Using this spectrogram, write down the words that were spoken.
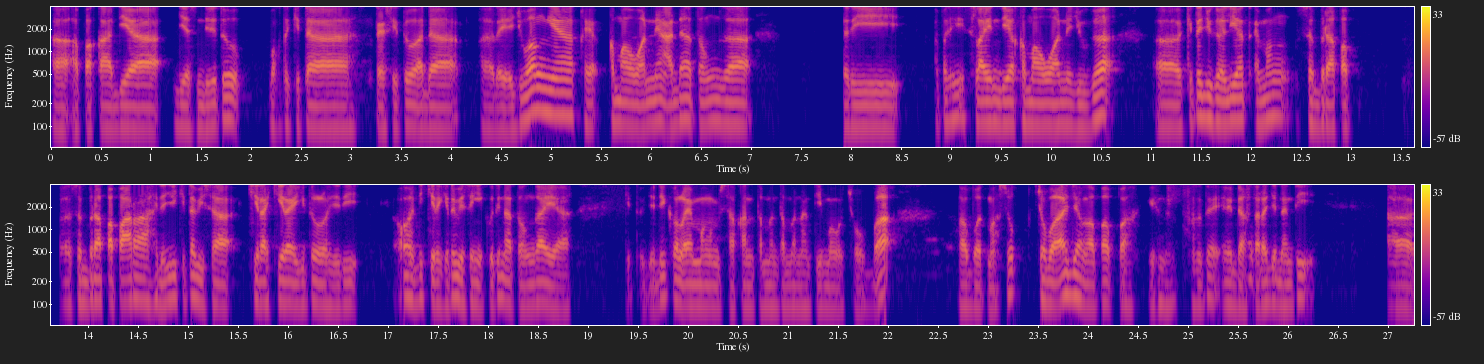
eee, apakah dia dia sendiri tuh waktu kita tes itu ada, eee, daya juangnya, kayak kemauannya ada atau enggak. Dari apa sih, selain dia kemauannya juga, eee, kita juga lihat emang seberapa, seberapa parah. Jadi kita bisa kira-kira gitu loh. Jadi, oh ini kira-kira bisa ngikutin atau enggak ya, gitu. Jadi kalau emang misalkan teman-teman nanti mau coba, eee, buat masuk, coba aja nggak apa-apa gitu. Maksudnya ya daftar aja nanti, eee,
